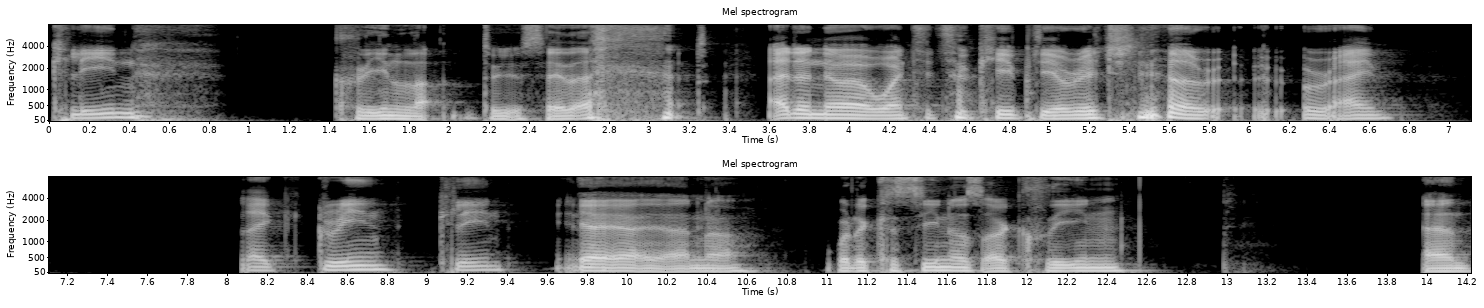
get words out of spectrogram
clean. Clean. luck. Do you say that? I don't know. I wanted to keep the original rhyme. Like green, clean. you know? yeah, yeah, yeah. No, where the casinos are clean, and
